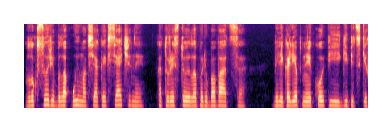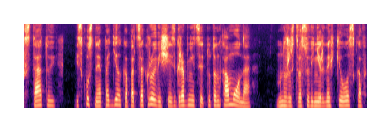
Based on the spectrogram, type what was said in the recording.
В Луксоре была уйма всякой всячины, которой стоило полюбоваться. Великолепные копии египетских статуй, искусная подделка под сокровища из гробницы Тутанхамона, множество сувенирных киосков,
